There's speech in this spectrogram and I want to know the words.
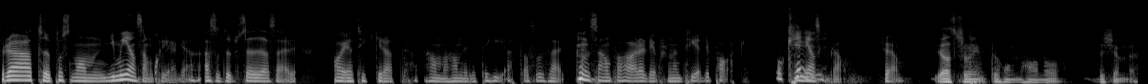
frö typ hos någon gemensam kollega. Alltså typ säga så här, ja, jag tycker att han och han är lite het. Alltså så, här, så han får höra det från en tredje part. Det Okej. är ganska bra, tror jag. Jag tror inte hon har något bekymmer.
